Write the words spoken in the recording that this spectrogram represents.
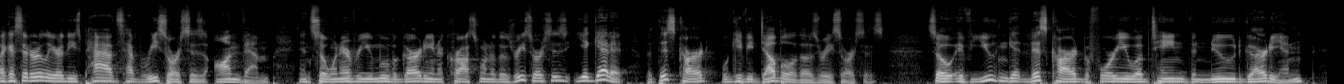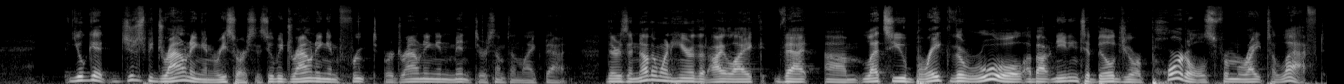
like I said earlier, these paths have resources on them, and so whenever you move a guardian across one of those resources, you get it. But this card will give you double of those resources. So if you can get this card before you obtain the nude guardian, you'll get you'll just be drowning in resources. You'll be drowning in fruit or drowning in mint or something like that. There's another one here that I like that um, lets you break the rule about needing to build your portals from right to left,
